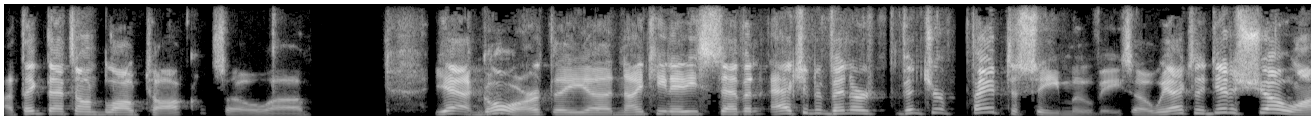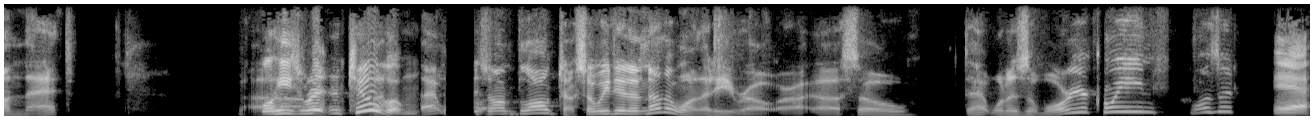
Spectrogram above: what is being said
I think that's on Blog Talk. So uh, yeah, Gor, the uh, 1987 action adventure, adventure fantasy movie. So we actually did a show on that. Well, he's Um, written two of them. That is on Blog Talk. So we did another one that he wrote. Uh, so that one is a Warrior Queen, was it? Yeah,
